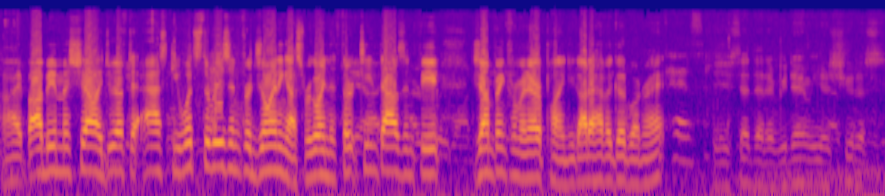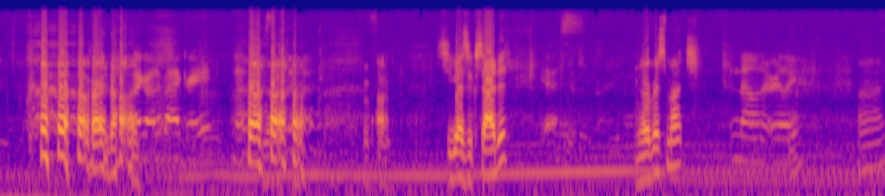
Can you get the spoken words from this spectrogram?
All right, Bobby and Michelle, I do have to ask you, what's the reason for joining us? We're going to 13,000 feet, jumping from an airplane. You got to have a good one, right? His. You said that if we didn't, you'd shoot us. right on. I got a bad grade. No. Uh, so you guys excited? yes. Nervous much? No, not really. All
